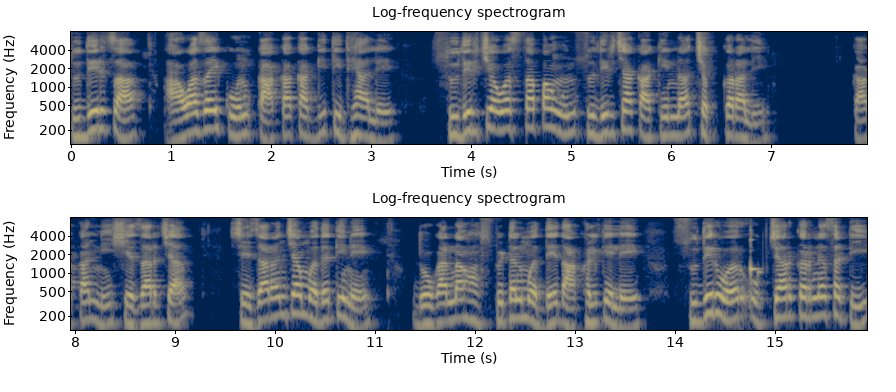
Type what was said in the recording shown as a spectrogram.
सुधीरचा आवाज ऐकून काका काकी तिथे आले. सुधीरची अवस्था पाहून सुधीरच्या काकींना चक्कर आली. काकांनी शेजारच्या शेजारांच्या मदतीने दोघांना हॉस्पिटलमध्ये दाखल केले. सुधीरवर उपचार करण्यासाठी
